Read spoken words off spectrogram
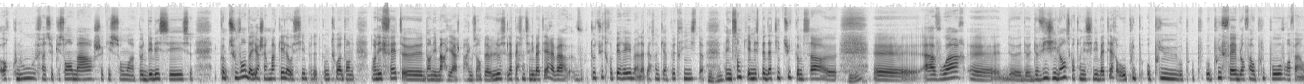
hors clou, enfin ceux qui sont en marche, ceux qui sont un peu délaissés. Comme souvent, d'ailleurs, j'ai remarqué là aussi, peut-être comme toi, dans, dans les fêtes, euh, dans les mariages, par exemple, la personne célibataire, elle va tout de suite repérer ben, la personne qui est un peu triste. Mhm. il me semble qu'il y a une espèce d'attitude comme ça euh, mhm. euh, à avoir de, de, vigilance quand on est célibataire au plus, au plus, au, plus faible, enfin au plus pauvre, enfin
